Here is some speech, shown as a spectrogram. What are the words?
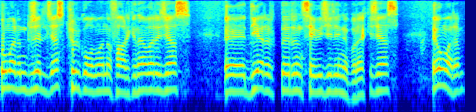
Umarım düzeleceğiz. Türk olmanın farkına varacağız. E, diğer ırkların seviciliğini bırakacağız. Ve umarım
